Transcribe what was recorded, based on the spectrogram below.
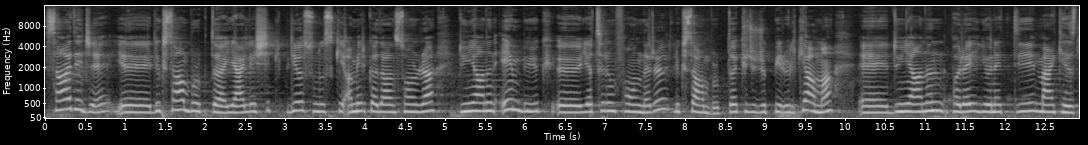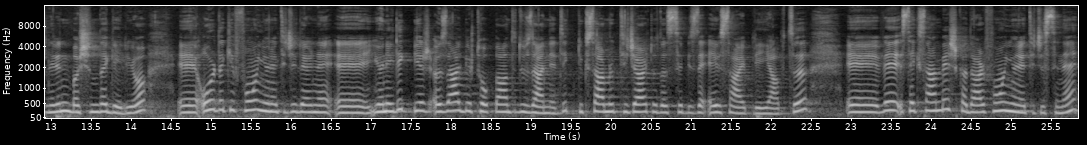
Sadece e, Lüksemburg'da yerleşik biliyorsunuz ki Amerika'dan sonra dünyanın en büyük e, yatırım fonları Lüksemburg'da. Küçücük bir ülke ama e, dünyanın parayı yönettiği merkezlerin başında geliyor. E, oradaki fon yöneticilerine e, yönelik bir özel bir toplantı düzenledik. Lüksemburg Ticaret Odası bize ev sahipliği yaptı. E, ve 85 kadar fon yöneticisine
